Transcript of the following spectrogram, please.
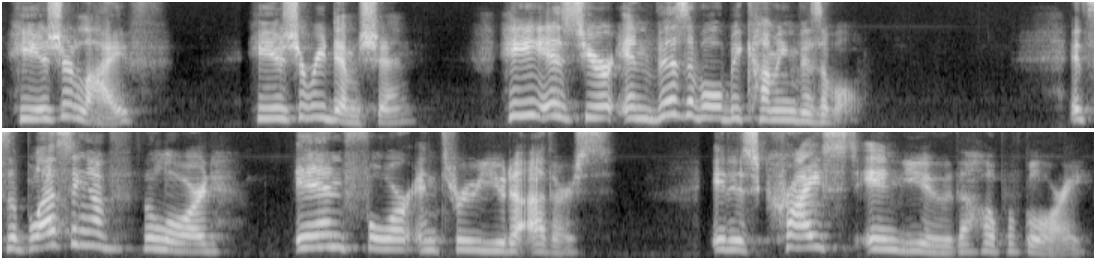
He is your life. He is your redemption. He is your invisible becoming visible. It's the blessing of the Lord in, for, and through you to others. It is Christ in you, the hope of glory.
